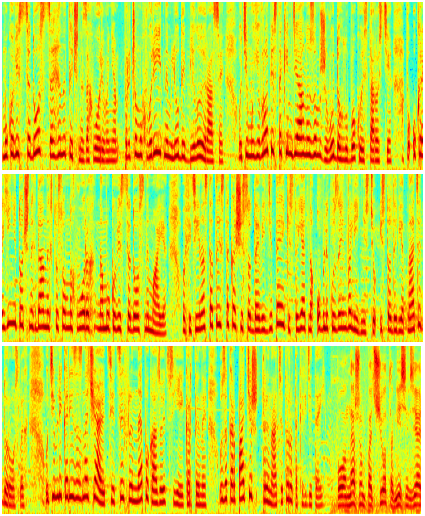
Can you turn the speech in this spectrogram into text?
Муковісцидоз – це генетичне захворювання, причому хворіють ним люди білої раси. Утім, у Європі з таким діагнозом живуть до глибокої старості. В Україні точних даних стосовно хворих на муковісцидоз немає. Офіційна статистика – 609 дітей, які стоять на обліку за інвалідністю, і 119 дорослих. Утім, лікарі зазначають, ці цифри не показують всієї картини. У Закарпатті ж 13 таких дітей. По нашим подсчетам, если взять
